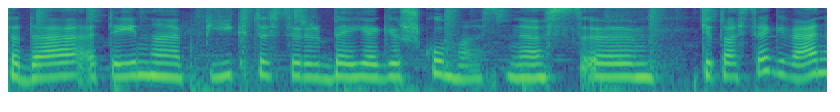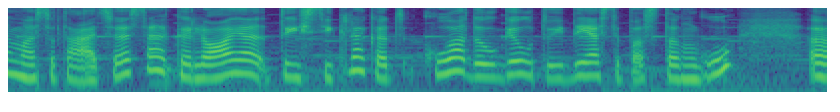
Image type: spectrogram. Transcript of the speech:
tada ateina pyktis ir bejėgiškumas, nes uh, kitose gyvenimo situacijose galioja taisyklė, kad kuo daugiau tu įdėsi pastangų, e,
